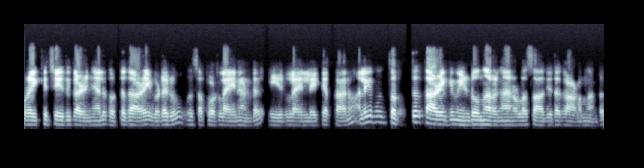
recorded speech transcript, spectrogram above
ബ്രേക്ക് ചെയ്ത് കഴിഞ്ഞാൽ തൊട്ട് താഴെ ഇവിടെ ഒരു സപ്പോർട്ട് ലൈൻ ഉണ്ട്. ഈ ഒരു ലൈനിലേക്ക് എത്താനോ അല്ലെങ്കിൽ തൊട്ട് താഴേക്ക് വീണ്ടും ഒന്ന് ഇറങ്ങാനുള്ള സാധ്യത കാണുന്നുണ്ട്.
